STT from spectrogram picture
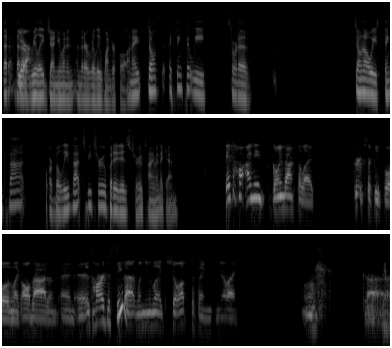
that that yeah. are really genuine and, and that are really wonderful. And I don't, I think that we sort of don't always think that or believe that to be true, but it is true time and again. It's hard. I mean, going back to like groups of people and like all that, and and, it's hard to see that when you like show up to things and you're like, oh, God, yeah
